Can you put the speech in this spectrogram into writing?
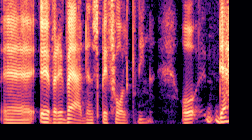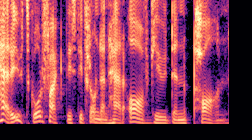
Eh, över världens befolkning. Och Det här utgår faktiskt ifrån den här avguden Pan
